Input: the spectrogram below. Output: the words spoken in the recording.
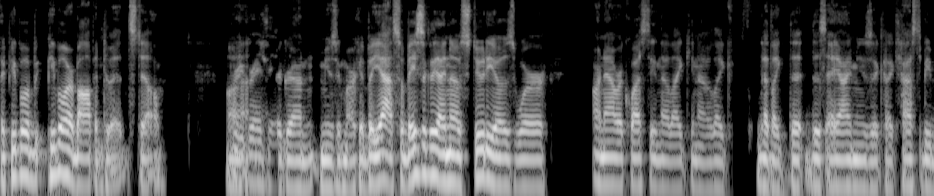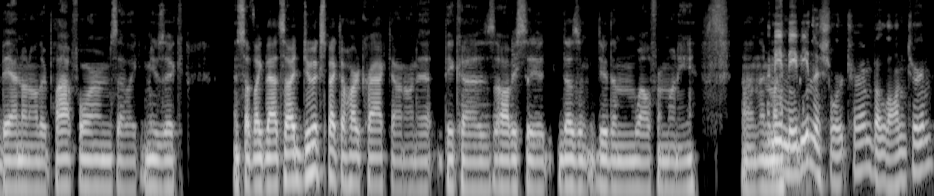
Like people people are bopping to it still. Pretty on crazy. underground music market. But yeah, so basically I know studios were are now requesting that like, you know, like that like the, this AI music like has to be banned on all their platforms, that like music and stuff like that. So I do expect a hard crackdown on it because obviously it doesn't do them well for money. Um, I mean, mon- maybe in the short term, but long term,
